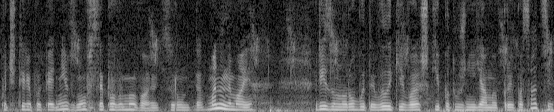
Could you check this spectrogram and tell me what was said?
по 4-5 днів знову все повимивають з ґрунта. У мене немає різано робити великі важкі потужні ями при посадці,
